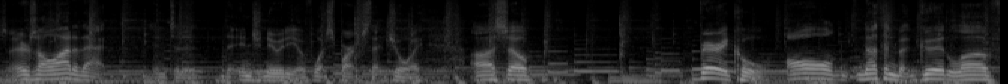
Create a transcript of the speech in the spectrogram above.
So there's a lot of that into the, the ingenuity of what sparks that joy. Uh, so very cool. All nothing but good love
